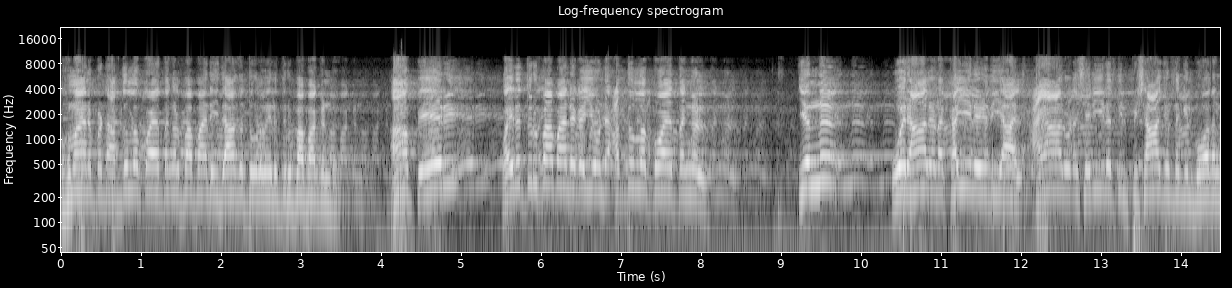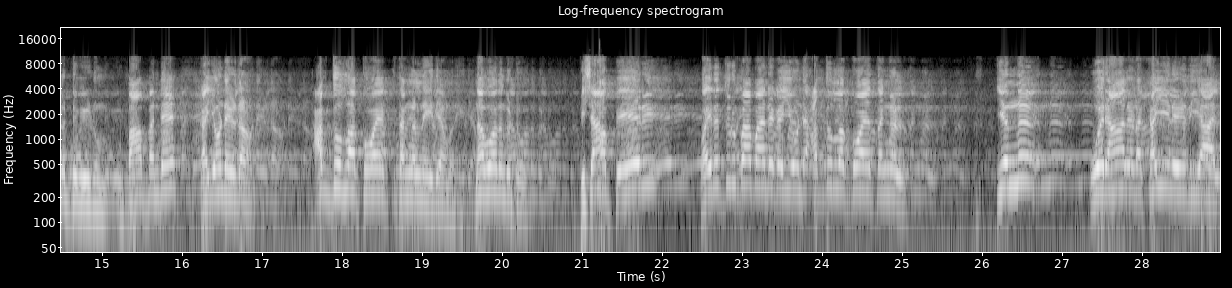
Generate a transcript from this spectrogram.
ബഹുമാനപ്പെട്ട അബ്ദുള്ള കോയത്തങ്ങൾ പാപ്പാന്റെ ഇജാസത്തുകൾ വൈലത്തൂർ പാപ്പാക്കുണ്ട്. ആ പേര് വൈലത്തൂർ പാപ്പാന്റെ കൈകൊണ്ട് അബ്ദുള്ള കോയത്തങ്ങൾ എന്ന് ഒരാളുടെ കയ്യിൽ എഴുതിയാൽ അയാളുടെ ശരീരത്തിൽ പിശാചുണ്ടെങ്കിൽ ബോധം കെട്ട് വീടും പാപ്പന്റെ കൈകൊണ്ട് എഴുതണം. അബ്ദുള്ള കോയ തങ്ങൾ എഴുതിയാൽ മതി. എന്നാ ബോധം കിട്ടൂ. പിശാ പേര് വൈരത്തുരുപ്പാപ്പാന്റെ കൈകൊണ്ട് അബ്ദുള്ള കോയത്തങ്ങൾ എന്ന് ഒരാളുടെ കയ്യിൽ എഴുതിയാൽ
